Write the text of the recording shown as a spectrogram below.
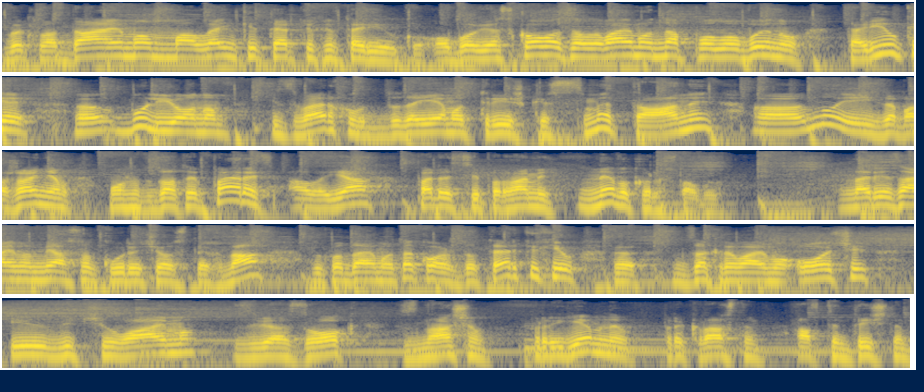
викладаємо маленькі тертюхи в тарілку. Обов'язково заливаємо наполовину тарілки е, бульйоном і зверху додаємо трішки сметани. Е, ну і за бажанням можна додати перець, але я перець в цій програмі не використовую. Нарізаємо м'ясо курячого стегна, викладаємо також до тертюхів, е, закриваємо очі і відчуваємо зв'язок з нашим приємним, прекрасним, автентичним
